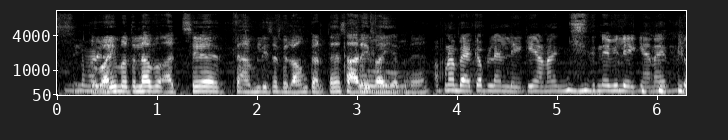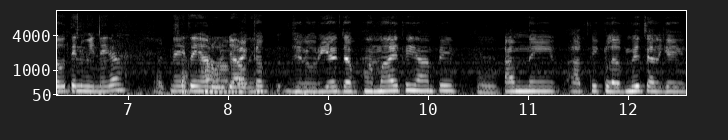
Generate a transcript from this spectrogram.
तो भाई मतलब अच्छे फैमिली से बिलोंग करते हैं सारे भाई अपने। अपना बैकअप प्लान लेके आना जितने भी लेके आना है दो तीन महीने का अच्छा, नहीं तो यहाँ जाओगे। बैकअप ज़रूरी है। जब हम आए थे यहाँ पे। हमने आते क्लब में चल गए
